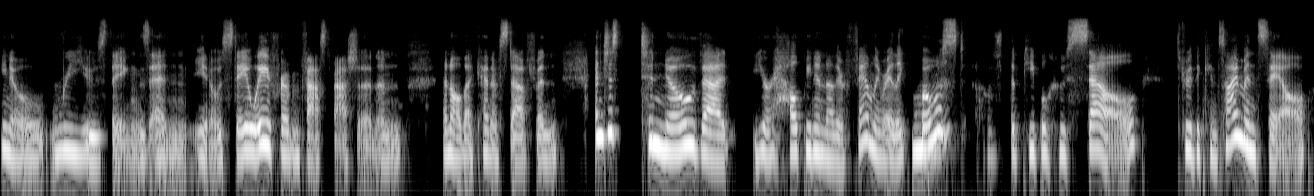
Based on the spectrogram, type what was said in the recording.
you know reuse things and you know stay away from fast fashion and and all that kind of stuff and and just to know that you're helping another family right like mm-hmm. most of the people who sell through the consignment sale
